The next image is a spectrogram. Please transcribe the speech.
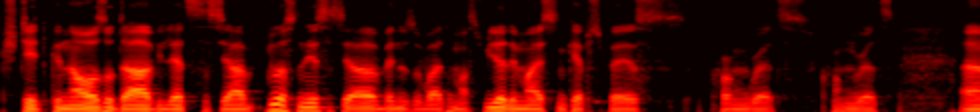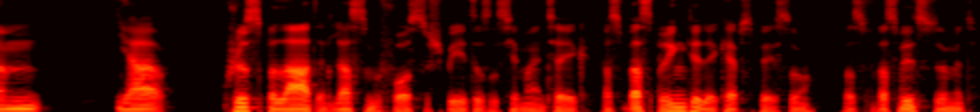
steht genauso da wie letztes Jahr. Du hast nächstes Jahr, wenn du so weitermachst, wieder den meisten Cap Space. Congrats, congrats. Ähm, ja, Chris Ballard entlassen, bevor es zu spät ist, ist hier mein Take. Was, was bringt dir der Cap Space so? Was, was willst du damit?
